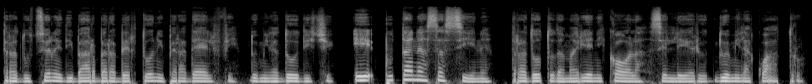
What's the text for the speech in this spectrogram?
traduzione di Barbara Bertoni per Adelphi, 2012, e Puttane assassine, tradotto da Maria Nicola, Sellerio, 2004,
